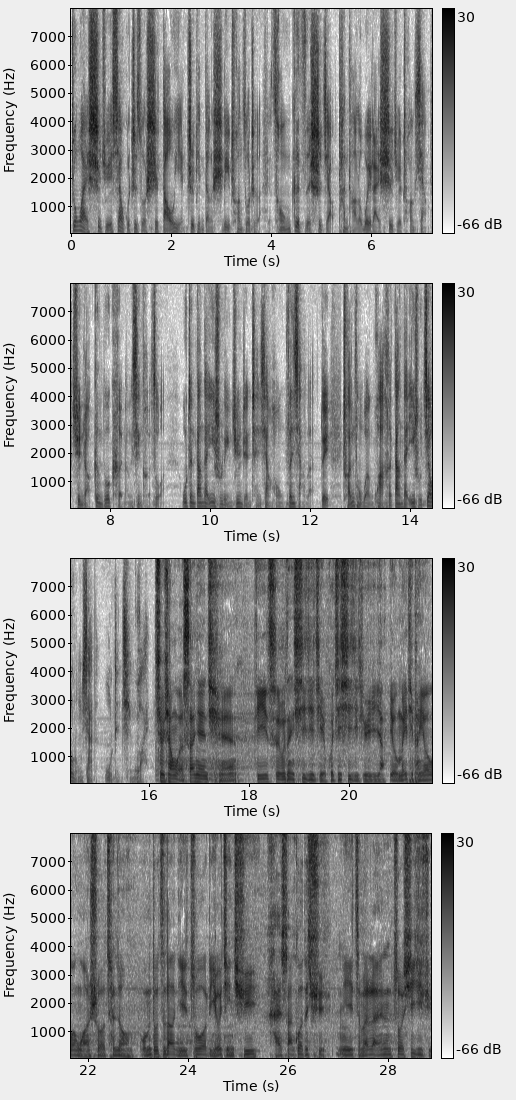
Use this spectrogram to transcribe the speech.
中外视觉效果制作师、导演、制片等实力创作者，从各自视角探讨了未来视觉创想，寻找更多可能性合作。乌镇当代艺术领军人陈向红分享了对传统文化和当代艺术交融下的乌镇情怀。就像我三年前。第一次乌镇戏剧节、国际戏剧节一样，有媒体朋友问我说：“陈总，我们都知道你做旅游景区还算过得去，你怎么能做戏剧节？”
